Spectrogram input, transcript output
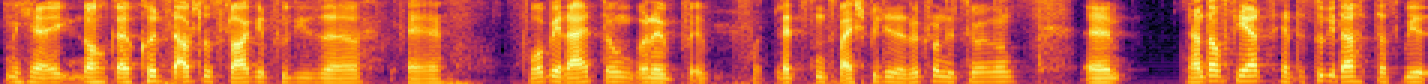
Michael, noch eine kurze Abschlussfrage zu dieser äh, Vorbereitung oder äh, letzten zwei Spiele der Rückrunde. Ähm, Hand aufs Herz, hättest du gedacht, dass wir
